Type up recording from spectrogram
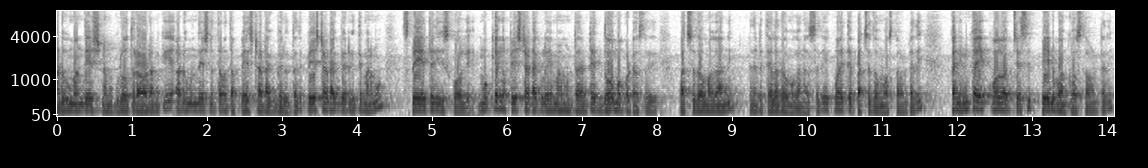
అడుగు మంది వేసిన గ్రోత్ రావడానికి అడుగు వేసిన తర్వాత పేస్ట్ అటాక్ పెరుగుతుంది. పేస్ట్ అటాక్ పెరిగితే మనము స్ప్రే అయితే తీసుకోవాలి. ముఖ్యంగా పేస్ట్ అటాక్లో ఏమేమి ఉంటుందంటే దోమ ఒకటి వస్తుంది. పచ్చదోమ కానీ లేదంటే తెల్లదోమ కానీ వస్తుంది. ఎక్కువ అయితే పచ్చదోమ వస్తూ ఉంటుంది. కానీ ఇంకా ఎక్కువగా వచ్చేసి పెయిన్ బంక్ వస్తూ ఉంటుంది.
